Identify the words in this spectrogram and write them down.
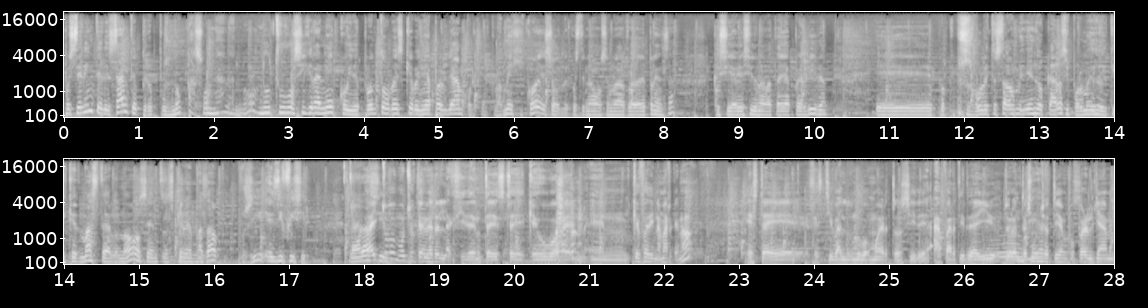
pues era interesante, pero pues no pasó nada, ¿no? No tuvo así gran eco y de pronto ves que venía Pearl Jam, por ejemplo, a México, eso le cuestionamos en una rueda de prensa, que si había sido una batalla perdida eh, porque sus boletos estaban vendiendo caros y por medio de Ticketmaster, ¿no? O sea, entonces, ¿qué me ha pasado? Pues sí, es difícil. Ahí tuvo mucho que ver el accidente este que hubo en, en ¿qué fue Dinamarca, no? Este festival donde hubo muertos y de a partir de ahí durante mucho tiempo Pearl Jam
